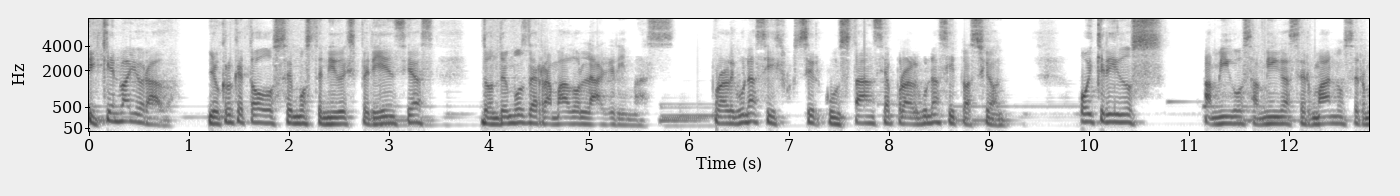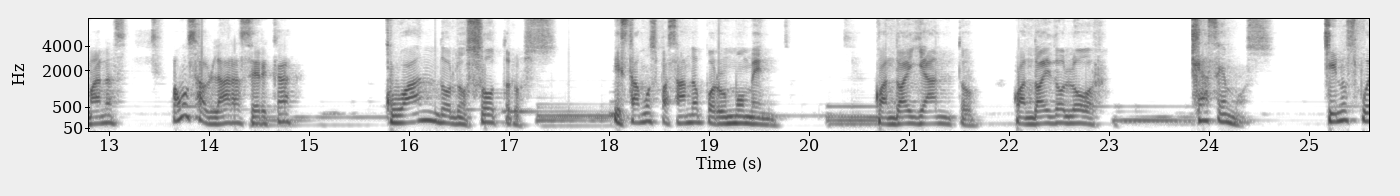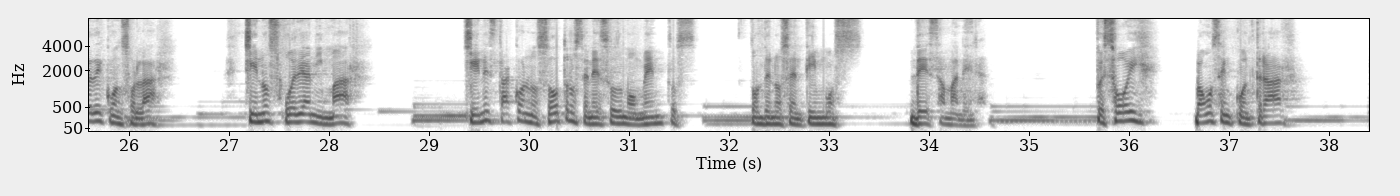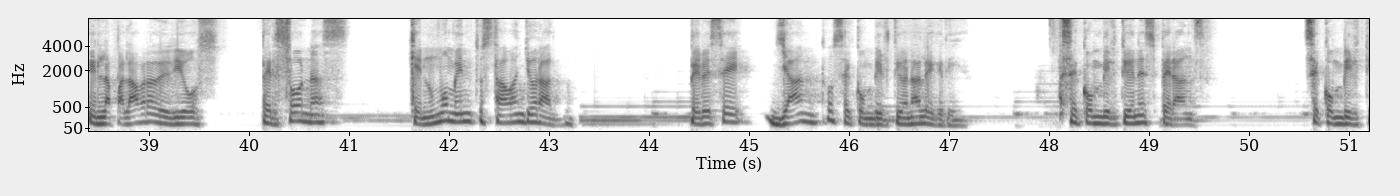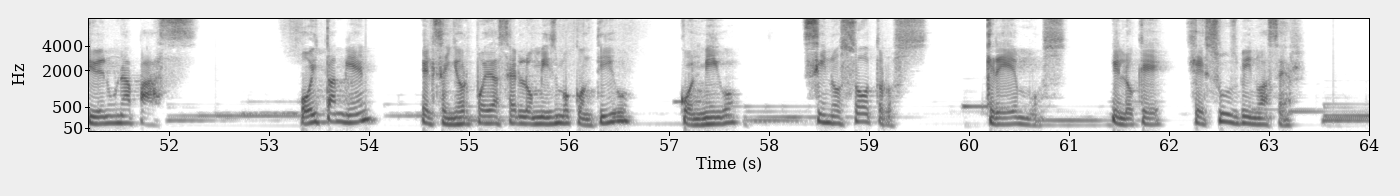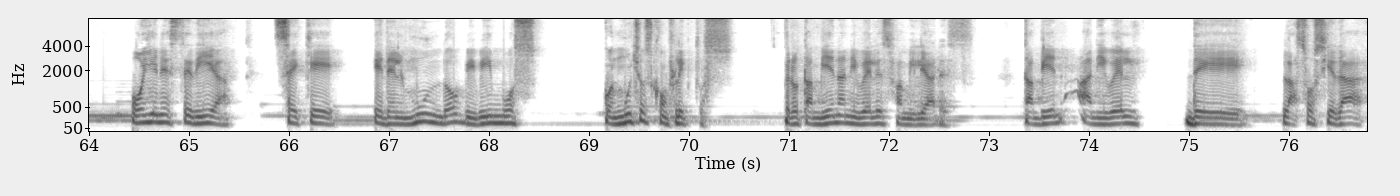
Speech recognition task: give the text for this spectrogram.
¿Y quién no ha llorado? Yo creo que todos hemos tenido experiencias donde hemos derramado lágrimas por alguna circunstancia, por alguna situación. Hoy, queridos amigos, amigas, hermanos, hermanas, vamos a hablar acerca cuando nosotros estamos pasando por un momento, cuando hay llanto, cuando hay dolor. ¿Qué hacemos? ¿Quién nos puede consolar? ¿Quién nos puede animar? ¿Quién está con nosotros en esos momentos donde nos sentimos de esa manera? Pues hoy vamos a encontrar en la palabra de Dios personas que en un momento estaban llorando, pero ese llanto se convirtió en alegría, se convirtió en esperanza, se convirtió en una paz. Hoy también el Señor puede hacer lo mismo contigo, conmigo, si nosotros creemos en lo que Jesús vino a hacer. Hoy en este día sé que en el mundo vivimos con muchos conflictos, pero también a niveles familiares, también a nivel de la sociedad.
